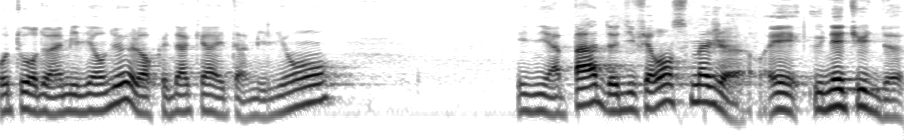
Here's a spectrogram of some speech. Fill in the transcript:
autour de 1,2 million, alors que Daka est 1 million, il n'y a pas de différence majeure. Et une étude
